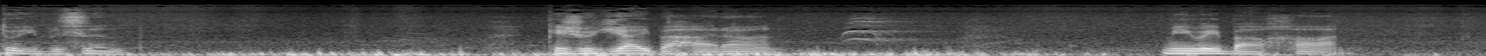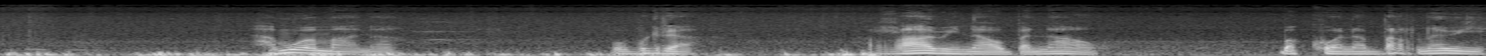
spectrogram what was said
دووی بزن، گژوگیای بەهاران، میوەی باخان، هەموو ئەمانە و بگرە ڕاوی ناوبەناو بە کۆنە بڕنەوی،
